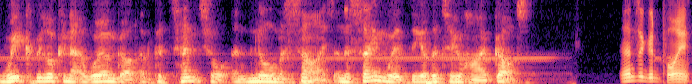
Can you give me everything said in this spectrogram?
we could be looking at a worm god of potential enormous size. And the same with the other two hive gods. That's a good point.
